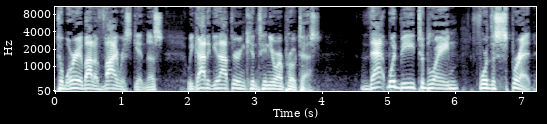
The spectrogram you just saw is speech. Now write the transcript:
to worry about a virus getting us, we got to get out there and continue our protest. That would be to blame for the spread.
